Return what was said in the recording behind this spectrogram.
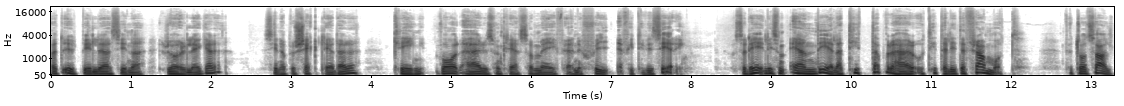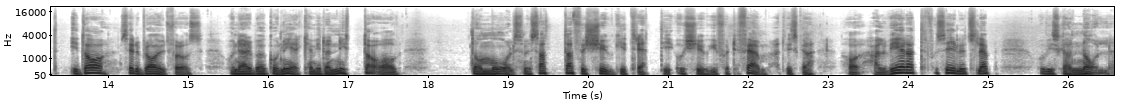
för att utbilda sina rörläggare, sina projektledare kring vad är det som krävs av mig för energieffektivisering. Så det är liksom en del att titta på det här och titta lite framåt. För trots allt, idag ser det bra ut för oss och när det börjar gå ner kan vi dra nytta av de mål som är satta för 2030 och 2045. Att vi ska ha halverat fossilutsläpp och vi ska ha noll.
